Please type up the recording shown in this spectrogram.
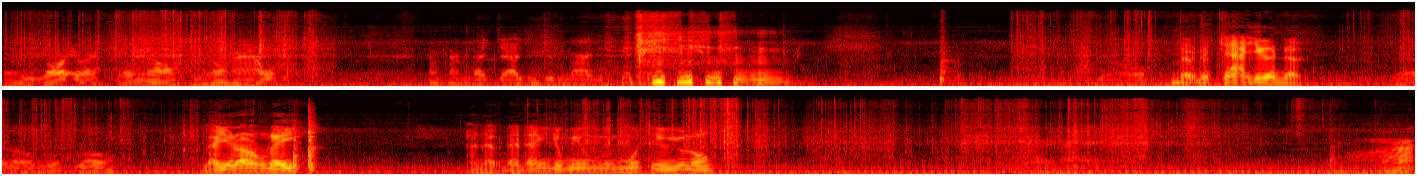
Ăn gói các bạn, gói ngon thì nó hảo thành tài trợ chương trình này. Được đẹp trai dữ được. Để vô đó luôn đi. À được để để vô miếng, miếng muối tiêu vô luôn. Đó.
